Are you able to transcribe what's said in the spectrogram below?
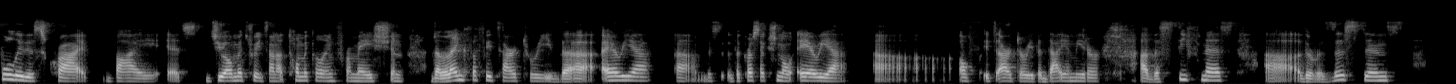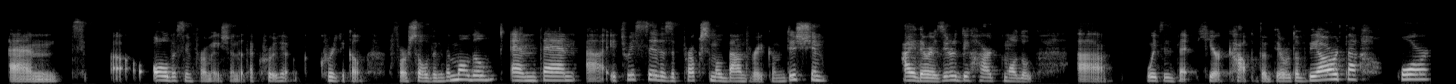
fully described by its geometry, its anatomical information, the length of its artery, the area, um, this, the cross-sectional area uh, of its artery, the diameter, uh, the stiffness, uh, the resistance, and uh, all this information that are criti critical for solving the model. And then uh, it receives a proximal boundary condition, either a zero D heart model, uh, which is that here coupled at the root of the aorta, or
